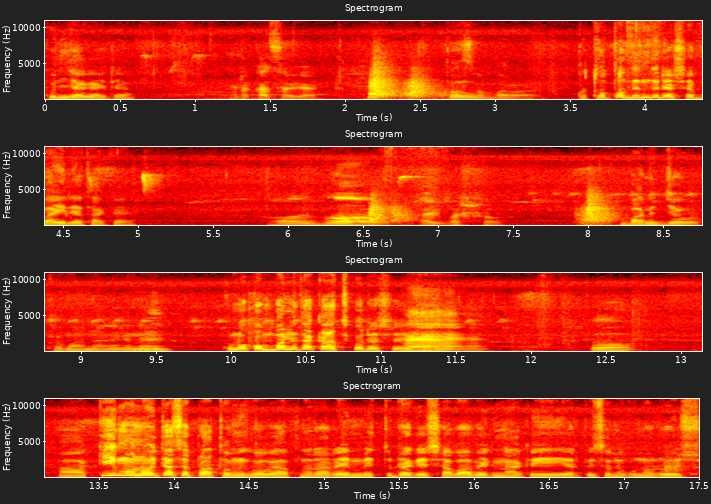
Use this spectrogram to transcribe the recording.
কোন জায়গা এটা? এটা কাছের ঘাট। তো। কতদিন? ধরে সে বাইরে থাকে? ওই এক বছর। বাণিজ্য কামা না এখানে? কোনো কোম্পানিতে কাজ করে সে হ্যাঁ? হ্যাঁ হ্যাঁ। তো কি মনে হইতেছে প্রাথমিকভাবে আপনারা? এই মৃত্যুটা কি স্বাভাবিক নাকি এর পিছনে কোনো রহস্য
